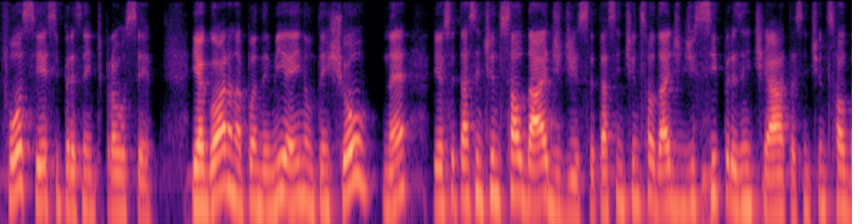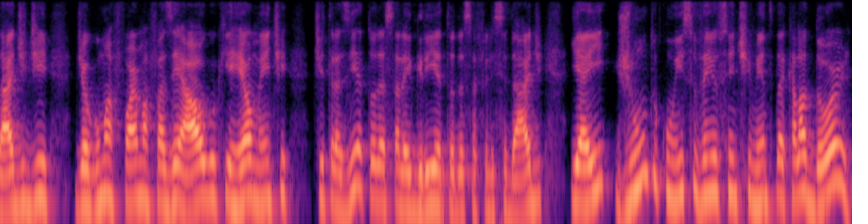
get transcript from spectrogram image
fosse esse presente para você. E agora na pandemia aí não tem show, né? E você está sentindo saudade disso, você está sentindo saudade de se presentear, está sentindo saudade de de alguma forma fazer algo que realmente te trazia toda essa alegria, toda essa felicidade. E aí, junto com isso, vem o sentimento daquela dor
